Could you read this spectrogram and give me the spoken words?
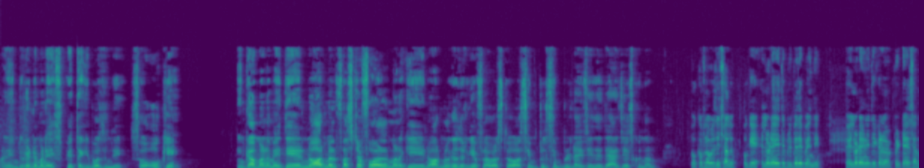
మన ఎందుకంటే మన ఎక్స్పీ తగ్గిపోతుంది. సో ఓకే ఇంకా మనమైతే నార్మల్ ఫస్ట్ ఆఫ్ ఆల్ మనకి నార్మల్గా దొరికే ఫ్లవర్స్తో సింపుల్ సింపుల్ డైస్ అయితే తయారు చేసుకుందాం. ఒక ఫ్లవర్ అయితే చాలు ఓకే? ఎల్లో అయితే ప్రిపేర్ అయిపోయింది. ఎల్లో అయితే ఇక్కడ పెట్టేసాం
